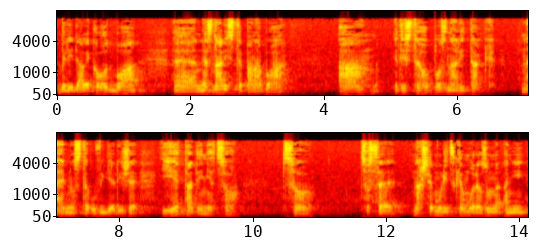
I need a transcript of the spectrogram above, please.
byli daleko od Boha, eh, neznali jste Pana Boha. A když jste ho poznali, tak najednou jste uviděli, že je tady něco, co, co se našemu lidskému rozumu ani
